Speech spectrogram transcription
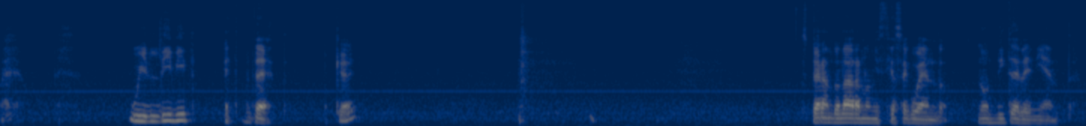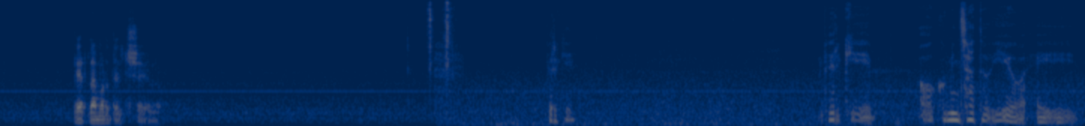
we'll leave it at that, ok? Sperando Lara non mi stia seguendo, non ditele niente, per l'amor del cielo. Perché? Perché ho cominciato io e...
